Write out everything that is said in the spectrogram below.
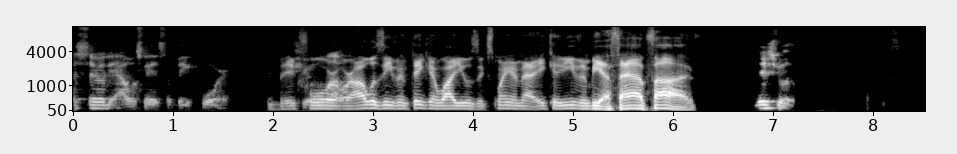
necessarily. I would say it's a big four. Big Sure. four, or I was even thinking while you was explaining that it could even be a Fab Five. Literally.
